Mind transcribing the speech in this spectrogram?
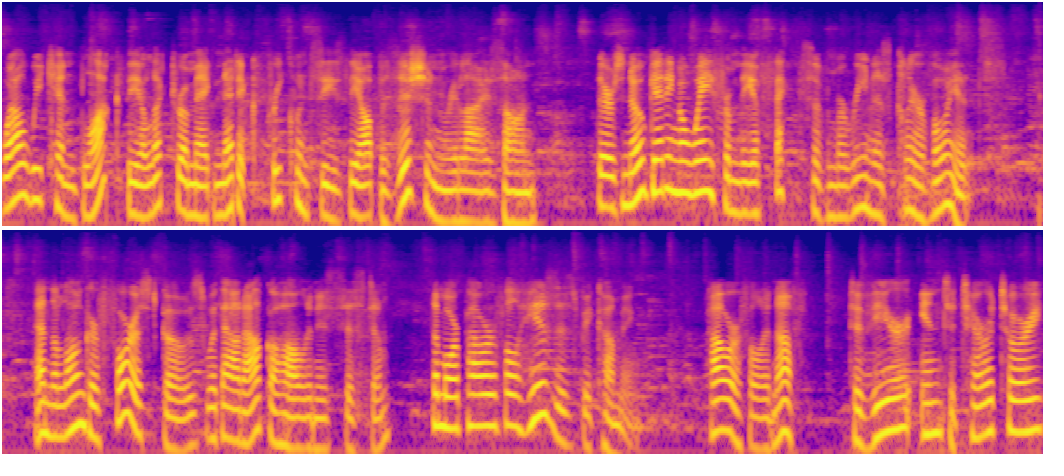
while we can block the electromagnetic frequencies the opposition relies on, there's no getting away from the effects of Marina's clairvoyance. And the longer Forrest goes without alcohol in his system, the more powerful his is becoming. Powerful enough to veer into territory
